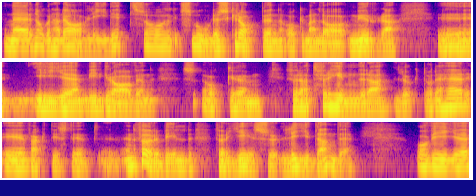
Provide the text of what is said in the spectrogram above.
när någon hade avlidit så smordes kroppen och man la myrra eh, i, eh, vid graven och, ehm, för att förhindra lukt. Och det här är faktiskt ett, en förebild för Jesu lidande. Och vi eh,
